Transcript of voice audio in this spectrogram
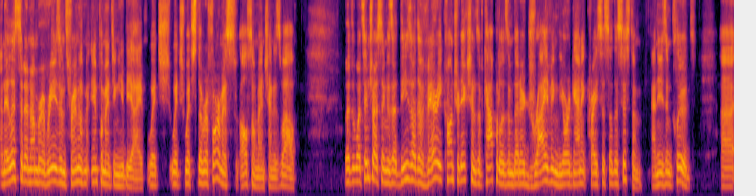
And they listed a number of reasons for Im- implementing UBI, which, which, which the reformists also mention as well. But what's interesting is that these are the very contradictions of capitalism that are driving the organic crisis of the system. And these include uh,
